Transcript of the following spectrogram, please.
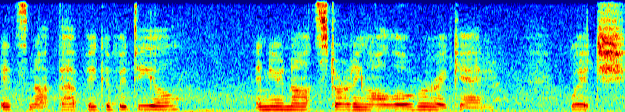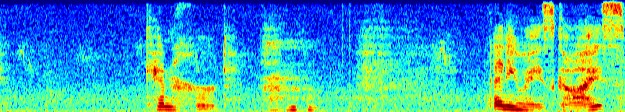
it's not that big of a deal, and you're not starting all over again, which can hurt. Anyways, guys,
